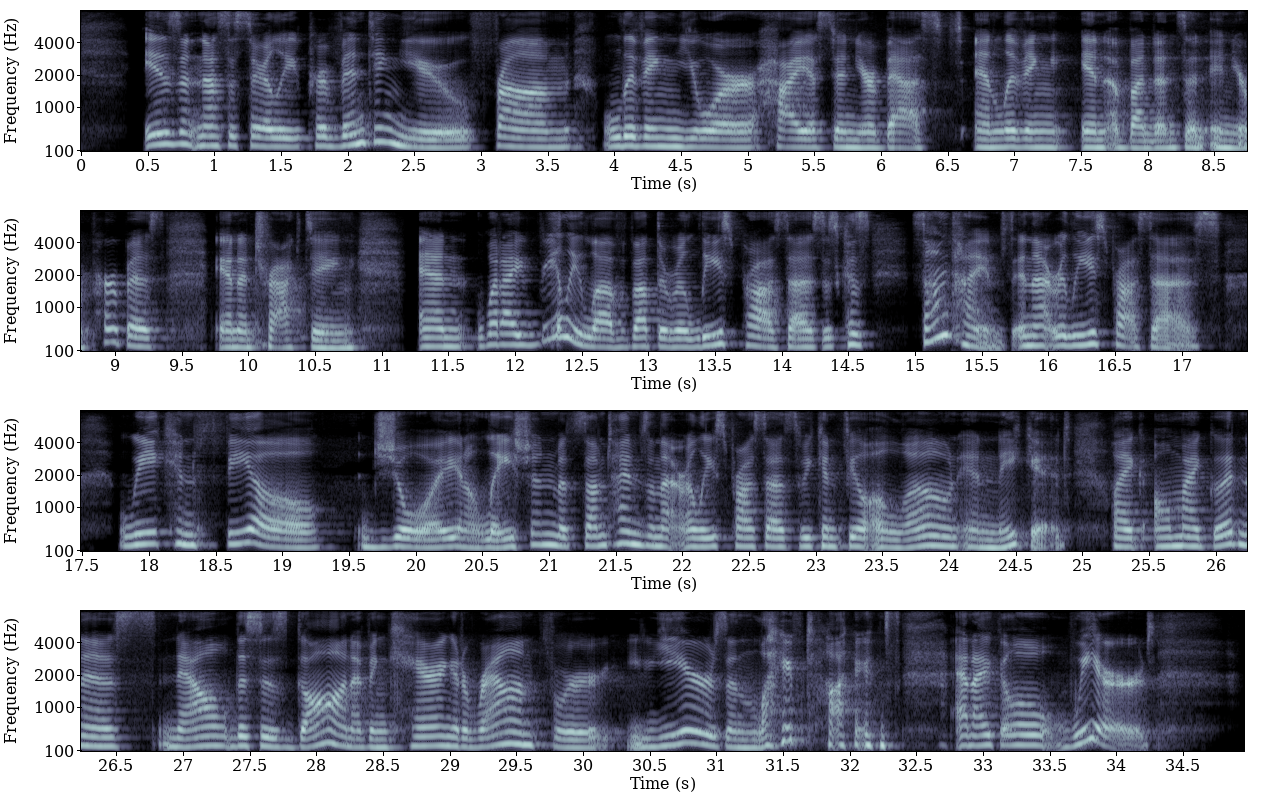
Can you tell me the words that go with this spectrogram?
isn't necessarily preventing you from living your highest and your best and living in abundance and in your purpose and attracting and what I really love about the release process is because sometimes in that release process, we can feel joy and elation, but sometimes in that release process, we can feel alone and naked. Like, oh my goodness, now this is gone. I've been carrying it around for years and lifetimes, and I feel weird.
